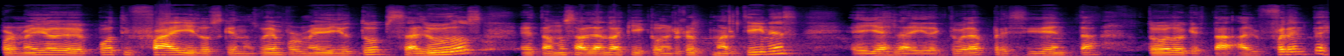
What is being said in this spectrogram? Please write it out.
por medio de Spotify y los que nos ven por medio de YouTube. Saludos. Estamos hablando aquí con Ruth Martínez. Ella es la directora, presidenta todo lo que está al frente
